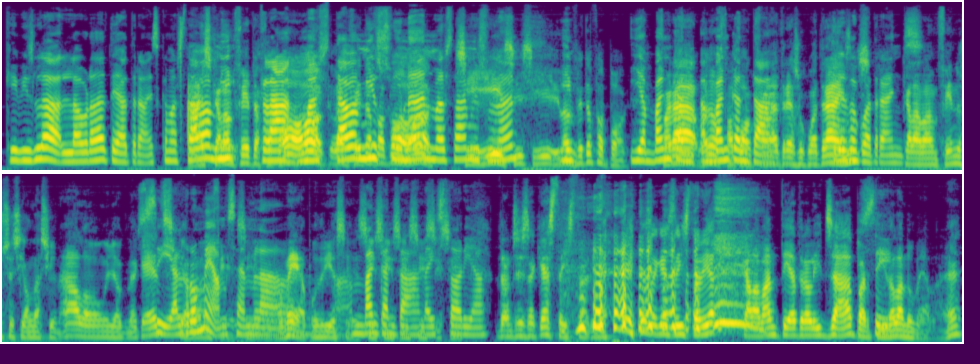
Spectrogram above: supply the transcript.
Que he vist la- l'obra de teatre. És que m'estava... ah, és que l'han fet a fa Clar, poc. m'estava l'han fet a mi fa sonant, poc. m'estava sí, sonant. Sí, sí, l'han fet a fa poc. i em va Farà, encan- em va fa poc, encantar. farà 3 o 4 anys, Tres o quatre anys. que la van fer, no sé si al Nacional o un lloc d'aquests. Sí, van Romea, em sembla. Sí, Romea, podria ser. Em sí, va sí, sí, sí, la sí, història. Sí. Doncs és aquesta història. és aquesta història que la van teatralitzar a partir Sí. de la novel·la. Eh?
